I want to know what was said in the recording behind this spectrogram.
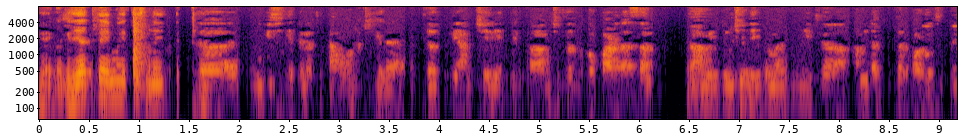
हे- यात काही माहितीच नाही. तर ओबीसी नेत्यांना आव्हान केलं आहे जर तुम्ही आमचे नेते आमचे जर लोक पाडत असाल तर आम्ही तुमचे नेते म्हणून एक आमदार पाडूचे.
